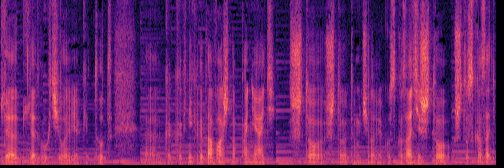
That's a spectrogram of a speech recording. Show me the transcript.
для, для двух человек. И тут э, как, как никогда важно понять, что, что этому человеку сказать, и что, что сказать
